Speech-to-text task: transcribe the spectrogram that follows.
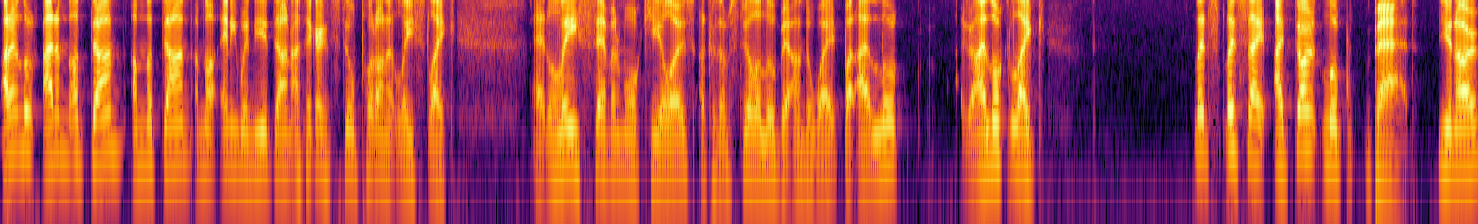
I don't look. I'm not done. I'm not done. I'm not anywhere near done. I think I can still put on at least like at least seven more kilos uh, because I'm still a little bit underweight. But I look, I look like. Let's let's say I don't look bad. You know,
